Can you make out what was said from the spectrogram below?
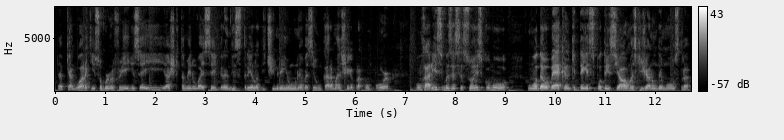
Até porque agora quem sobrou na free agency aí, acho que também não vai ser grande estrela de time nenhum, né? Vai ser um cara mais chega para compor, com raríssimas exceções, como um Odell Beckham que tem esse potencial, mas que já não demonstra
